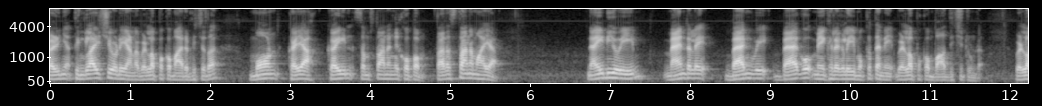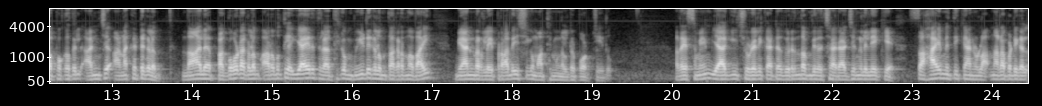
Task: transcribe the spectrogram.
കഴിഞ്ഞ തിങ്കളാഴ്ചയോടെയാണ് വെള്ളപ്പൊക്കം ആരംഭിച്ചത്. മോൺ കയ കൈൻ സംസ്ഥാനങ്ങൾക്കൊപ്പം തലസ്ഥാനമായ നൈഡിയോയെയും മാൻഡലെ ബാങ്വേ ബാഗോ മേഖലകളെയും ഒക്കെ തന്നെ വെള്ളപ്പൊക്കം ബാധിച്ചിട്ടുണ്ട്. വെള്ളപ്പൊക്കത്തിൽ അഞ്ച് അണക്കെട്ടുകളും നാല് പഗോഡകളും അറുപത്തി അയ്യായിരത്തിലധികം വീടുകളും തകർന്നതായി മ്യാൻമറിലെ പ്രാദേശിക മാധ്യമങ്ങൾ റിപ്പോർട്ട് ചെയ്തു. അതേസമയം യാഗി ചുഴലിക്കാറ്റ് ദുരന്തം വിതച്ച രാജ്യങ്ങളിലേക്ക് സഹായമെത്തിക്കാനുള്ള നടപടികൾ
